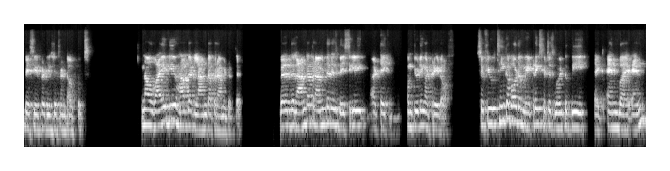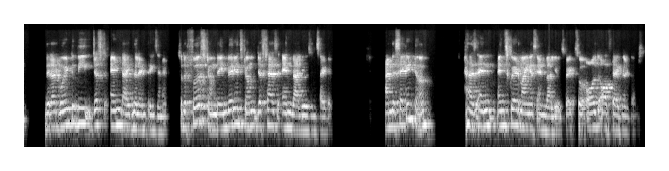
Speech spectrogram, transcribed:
basically produce different outputs. Now, why do you have that lambda parameter there? Well, the lambda parameter is basically uh, taking, computing a trade off. So if you think about a matrix which is going to be like n by n, there are going to be just n diagonal entries in it. So the first term, the invariance term, just has n values inside it. And the second term has n, n squared minus n values, right? So all the off diagonal terms.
